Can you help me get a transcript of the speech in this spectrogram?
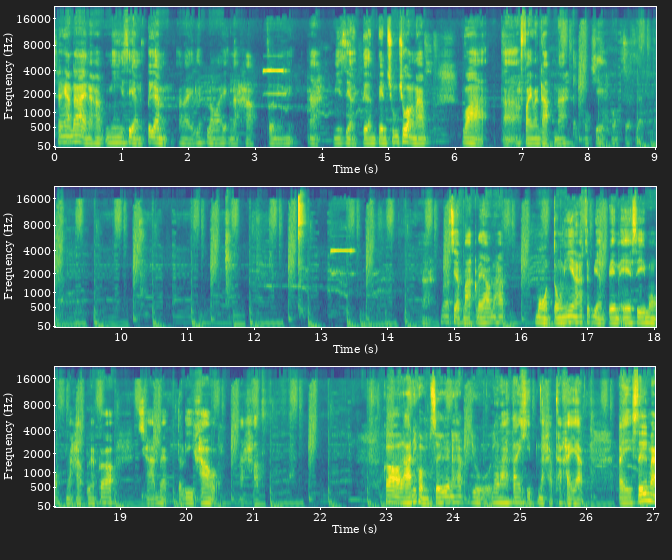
ใช้งานได้นะครับ มีเสียงเตือนอะไรเรียบร้อยนะครับ ตัวนี้อะมีเสียงเตือนเป็นช่วงๆนะครับ ว่าอ่าไฟมันดับนะ โอเคผมเสียบเมื่อเสียบปลั๊กแล้วนะครับ โหมดตรงนี้นะครับจะเปลี่ยนเป็น AC โหมดนะครับ แล้วก็ชาร์จแบตเตอรี่เข้านะครับก็ร้านที่ผมซื้อนะครับ อยู่ด้านล่างใต้คลิปนะครับ ถ้าใครอยากไปซื้อมา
